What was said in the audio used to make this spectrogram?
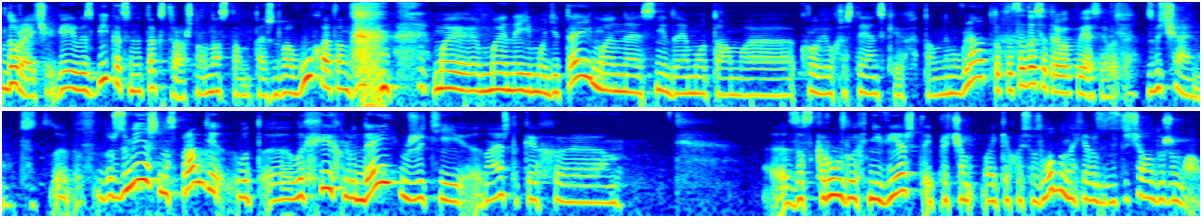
до речі, гей лесбійка це не так страшно. У нас там теж два вуха. Там ми, ми не їмо дітей, ми не снідаємо там е, кров'ю християнських там немовлят. Тобто це досі треба пояснювати. Звичайно, це, це- розумієш, насправді, от е, лихих людей в житті, знаєш, таких е, е, заскарузлих невежд, і причому якихось озлоблених, я зустрічала дуже мало.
